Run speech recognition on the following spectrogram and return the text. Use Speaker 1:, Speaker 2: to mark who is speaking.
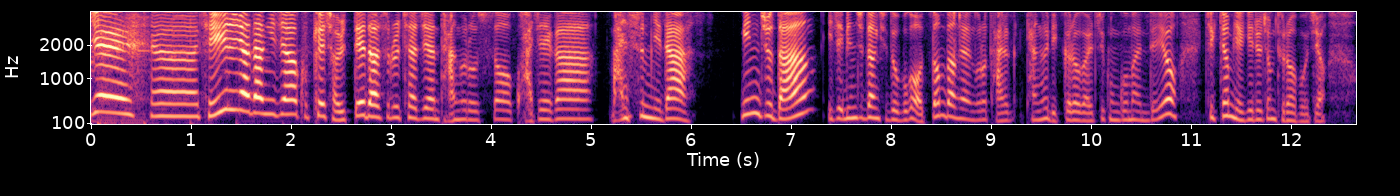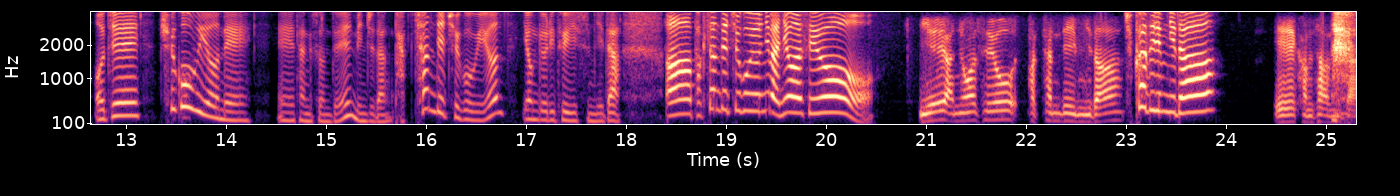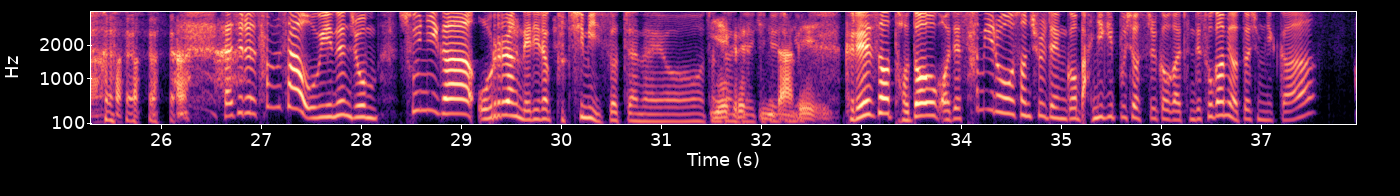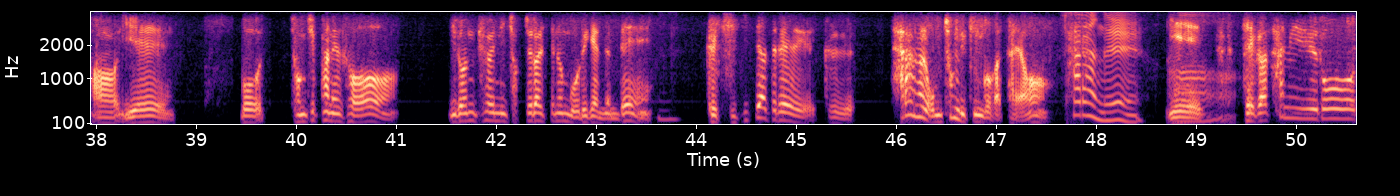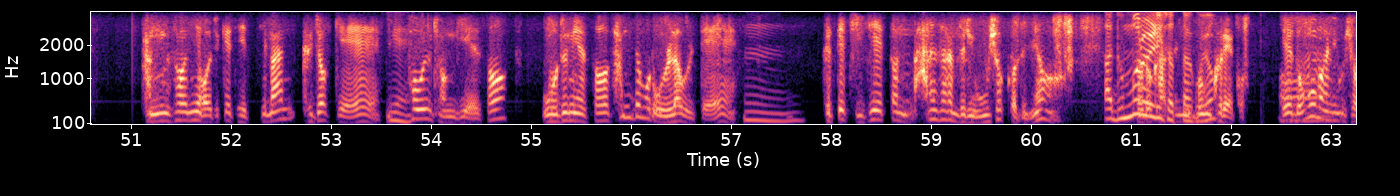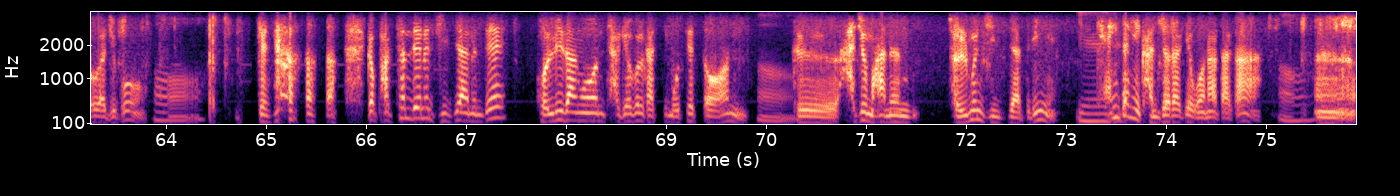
Speaker 1: 예, 어, 제1야당이자 국회 절대 다수를 차지한 당으로서 과제가 많습니다. 민주당, 이제 민주당 지도부가 어떤 방향으로 당을 이끌어갈지 궁금한데요. 직접 얘기를 좀 들어보죠. 어제 최고위원회 에 당선된 민주당 박찬대 최고위원 연결이 돼 있습니다. 아, 박찬대 최고위원님 안녕하세요.
Speaker 2: 예, 안녕하세요. 박찬대입니다.
Speaker 1: 축하드립니다.
Speaker 2: 예, 감사합니다.
Speaker 1: 사실은 3, 4, 5위는 좀 순위가 오르락 내리락 부침이 있었잖아요.
Speaker 2: 예, 그렇습니다. 네.
Speaker 1: 그래서 더더욱 어제 3위로 선출된 거 많이 기쁘셨을 것 같은데 소감이 어떠십니까?
Speaker 2: 아, 예. 뭐 정치판에서 이런 표현이 적절할지는 모르겠는데 음. 그 지지자들의 그 사랑을 엄청 느낀 것 같아요.
Speaker 1: 사랑을.
Speaker 2: 예, 어. 제가 3위로 당선이 어저께 됐지만 그저께 예. 서울 경기에서 5등에서 3등으로 올라올 때 음. 그때 지지했던 많은 사람들이 우셨거든요.
Speaker 1: 아 눈물 흘리셨다고요?
Speaker 2: 그랬고, 예, 어. 너무 많이 우셔가지고. 어. 그러니까 박찬대는 지지하는데 권리당원 자격을 갖지 못했던 어. 그 아주 많은 젊은 지지자들이 예. 굉장히 간절하게 원하다가 어.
